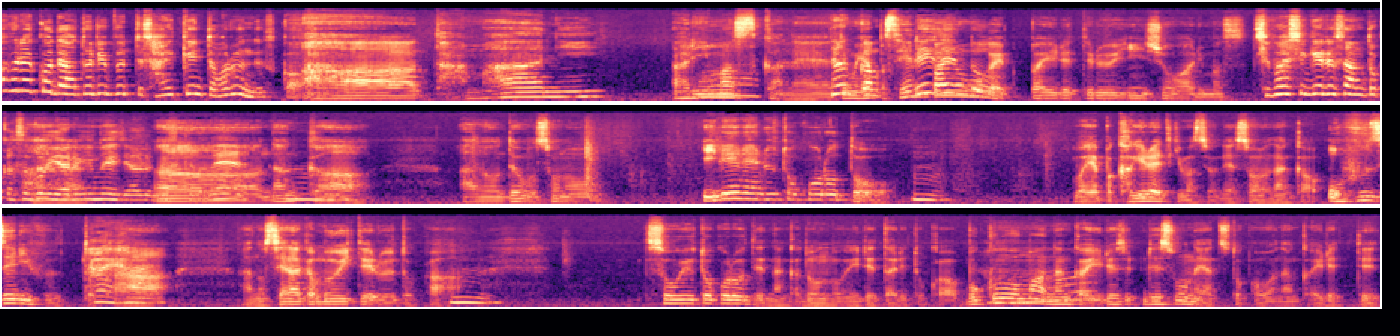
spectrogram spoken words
アフレコでアドリブって最近ってあるんですか？あーたまにありますかね。でもやっぱ先輩の方がいっぱい入れてる印象はあります。千葉茂さんとかすごいやるイメージあるんですけどね。あーなんか、あのでもその入れれるところとうん、うんはやっぱ限られてきますよね。そのなんかオフゼリフとか、はいはあの背中向いてるとか、うんそういうところでなんかどんどん入れたりとか僕もまあなんか入れれそうなやつとかはなんか入れて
